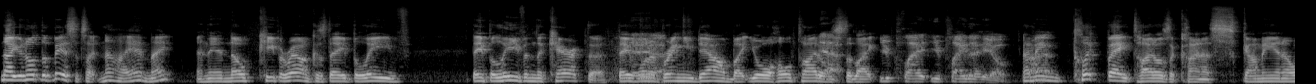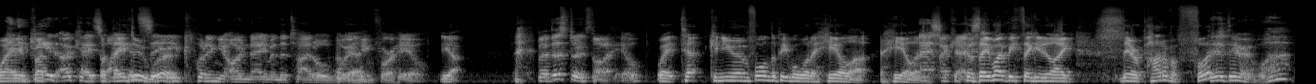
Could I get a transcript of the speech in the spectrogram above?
"No, you're not the best." It's like, "No, I am, mate." And then they'll keep around because they believe. They believe in the character. They Yeah, want to yeah. bring you down, but your whole title yeah. is to like you play you play the heel. I right? mean, clickbait titles are kind of scummy in a way, And again, but okay, so but I they can do see work. putting your own name in the title working for a heel. yeah. But this dude's not a heel. Wait, t- can you inform the people what a heel a heel is? Uh, okay. Because they might be thinking like they're a part of a foot. They're, they're what?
